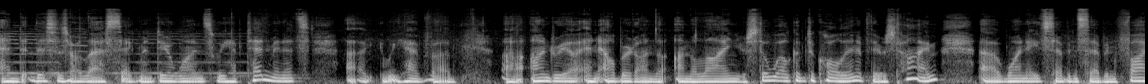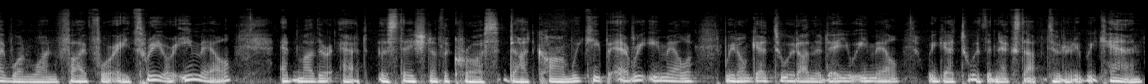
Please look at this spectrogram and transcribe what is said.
And this is our last segment, dear ones. We have ten minutes. Uh, we have uh, uh, Andrea and Albert on the on the line. You're still welcome to call in if there's time. Uh, one eight seven seven five one one five four eight three or email at mother at the station of the cross.com. We keep every email. We don't get to it on the day you email. We get to it the next opportunity we can.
